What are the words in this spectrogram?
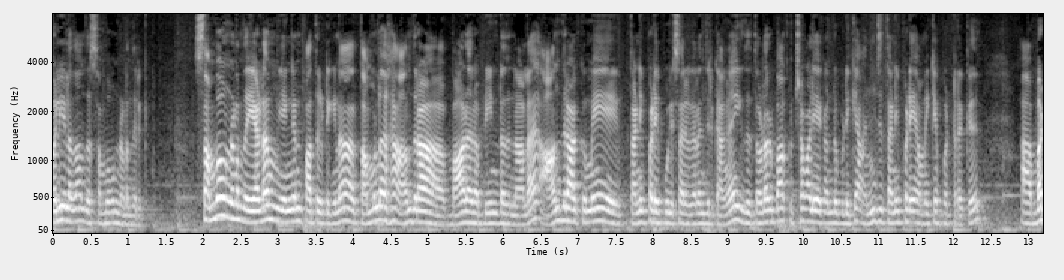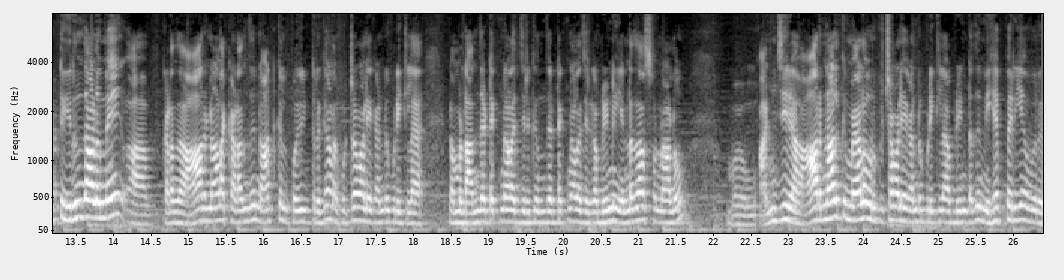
வழியில தான் அந்த சம்பவம் நடந்திருக்கு. சம்பவம் நடந்த இடம் எங்கன்னு பார்த்துக்கிட்டிங்கன்னா தமிழக ஆந்திரா பார்டர் அப்படின்றதுனால ஆந்திராக்குமே தனிப்படை போலீஸார் விரைஞ்சிருக்காங்க. இது தொடர்பாக குற்றவாளியை கண்டுபிடிக்க அஞ்சு தனிப்படை அமைக்கப்பட்டிருக்கு. பட் இருந்தாலுமே கடந்த ஆறு நாளாக கடந்து நாட்கள் போயிட்டு இருக்கு ஆனால் குற்றவாளியை கண்டுபிடிக்கல. நம்மள்ட்ட அந்த டெக்னாலஜி இருக்குது இந்த டெக்னாலஜி இருக்குது அப்படின்னு என்னதான் சொன்னாலும் அஞ்சு ஆறு நாளுக்கு மேலே ஒரு குற்றவாளியை கண்டுபிடிக்கல அப்படின்றது மிகப்பெரிய ஒரு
